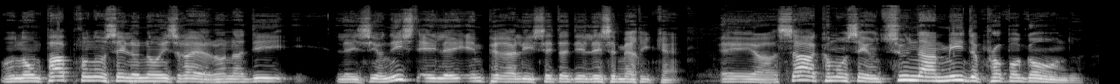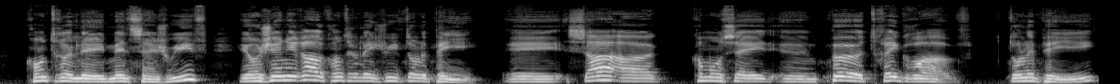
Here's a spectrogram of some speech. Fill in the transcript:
On n'a pas prononcé le nom Israël. On a dit les sionistes et les impérialistes, c'est-à-dire les Américains. Et euh, ça a commencé un tsunami de propagande contre les médecins juifs et en général contre les juifs dans le pays. Et ça a commencé un peu très grave dans le pays.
